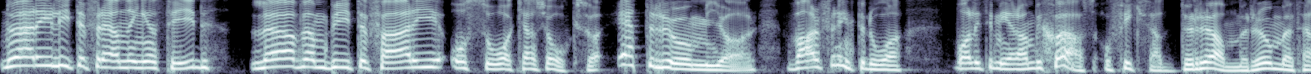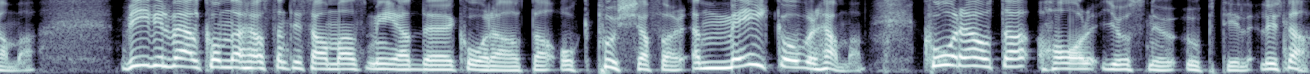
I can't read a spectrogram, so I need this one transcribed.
Nu är det ju lite förändringens tid. Löven byter färg och så kanske också ett rum gör. Varför inte då vara lite mer ambitiös och fixa drömrummet hemma? Vi vill välkomna hösten tillsammans med eh, K-Rauta och pusha för en makeover hemma. K-Rauta har just nu upp till, lyssna,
